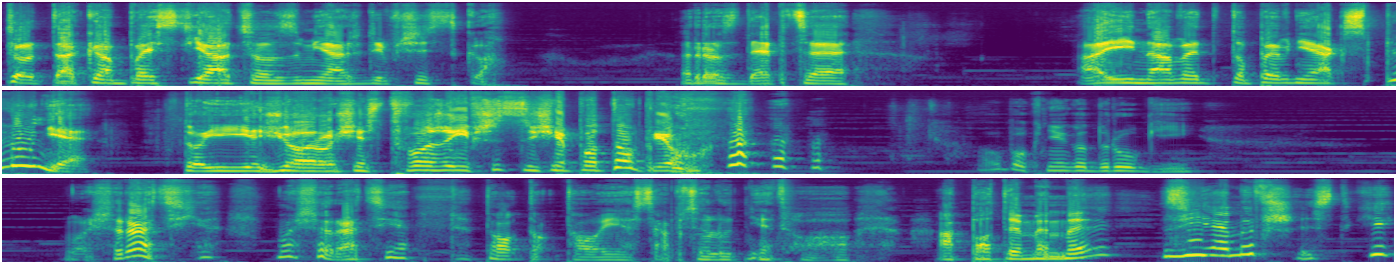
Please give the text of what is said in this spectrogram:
To taka bestia, co zmiażdży wszystko. Rozdepce. A i nawet to pewnie jak splunie, to i jezioro się stworzy i wszyscy się potopią. Obok niego drugi. Masz rację, masz rację. To, to, to jest absolutnie to. A potem my zjemy wszystkich.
